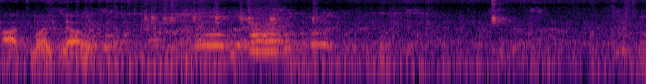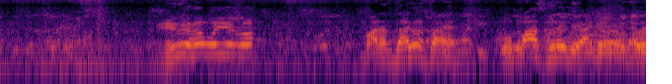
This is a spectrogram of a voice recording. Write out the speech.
હાથમાં એટલે આવે. રેવે મારા દાદી થાય. ઉપાસ પાસ લઈ લે હાલ. હવે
